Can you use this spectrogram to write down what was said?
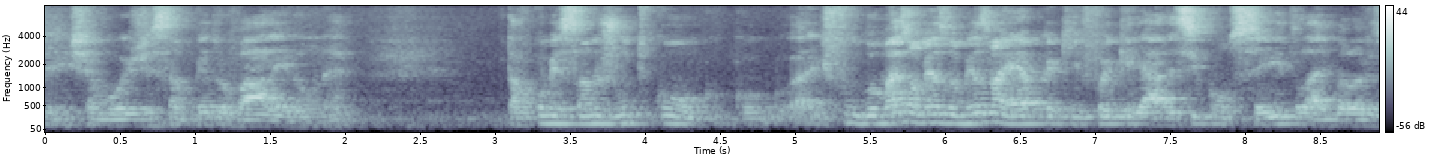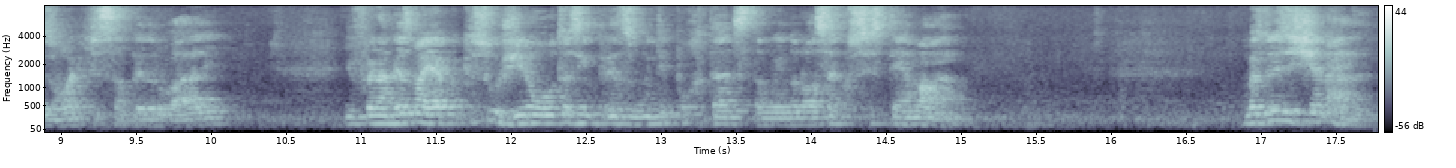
que a gente chama hoje de São Pedro Valley, não, né? Tava começando junto com, a gente fundou mais ou menos na mesma época que foi criado esse conceito lá em Belo Horizonte, de São Pedro Vale. E foi na mesma época que surgiram outras empresas muito importantes também no nosso ecossistema lá. Mas não existia nada.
